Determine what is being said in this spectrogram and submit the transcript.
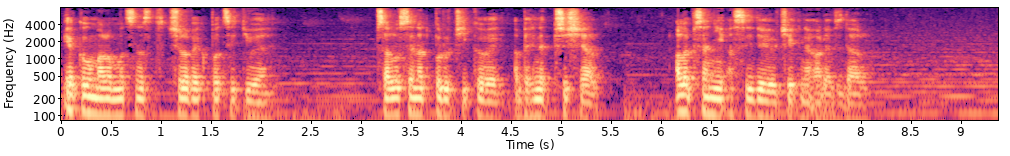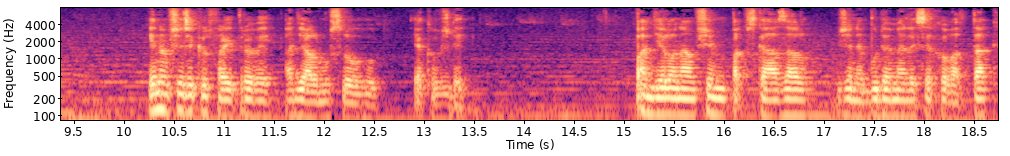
Jakou malomocnost člověk pociťuje. Psalo se nad poručíkovi, aby hned přišel, ale psaní asi Dijučik neodevzdal. Jenom vše řekl Frejtrovi a dělal mu slouhu, jako vždy. Pan Dělo nám všem pak vzkázal, že nebudeme-li se chovat tak,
